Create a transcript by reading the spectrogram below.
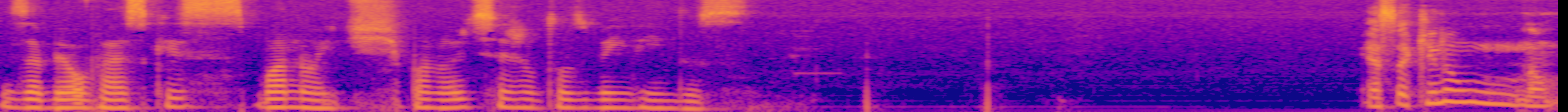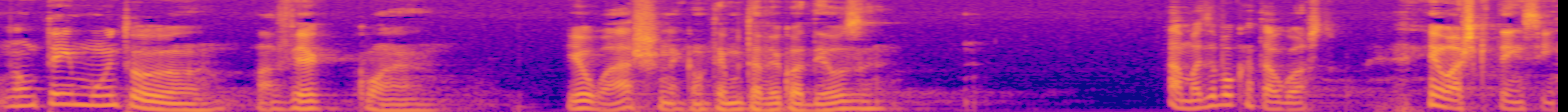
Isabel Vasques, boa noite. Boa noite, sejam todos bem-vindos. Essa aqui não, não, não tem muito a ver com a. Eu acho, né? Que não tem muito a ver com a deusa. Ah, mas eu vou cantar, eu gosto. Eu acho que tem sim.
